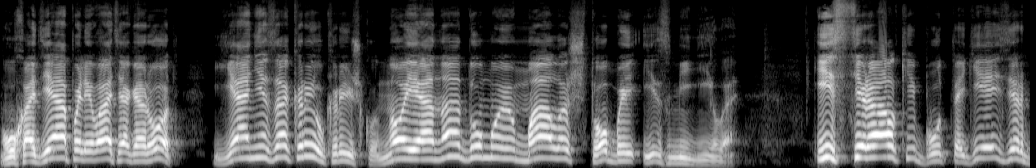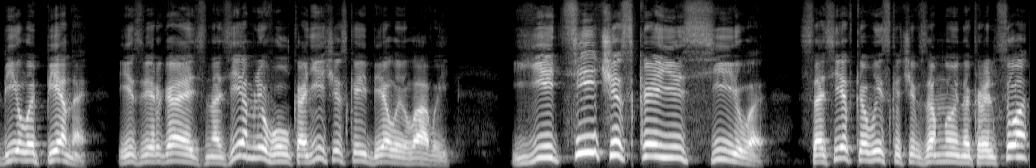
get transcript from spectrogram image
Уходя поливать огород, я не закрыл крышку, но и она, думаю, мало что бы изменила. Из стиралки, будто гейзер, била пена, извергаясь на землю вулканической белой лавой. Етическая сила! Соседка, выскочив за мной на крыльцо,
